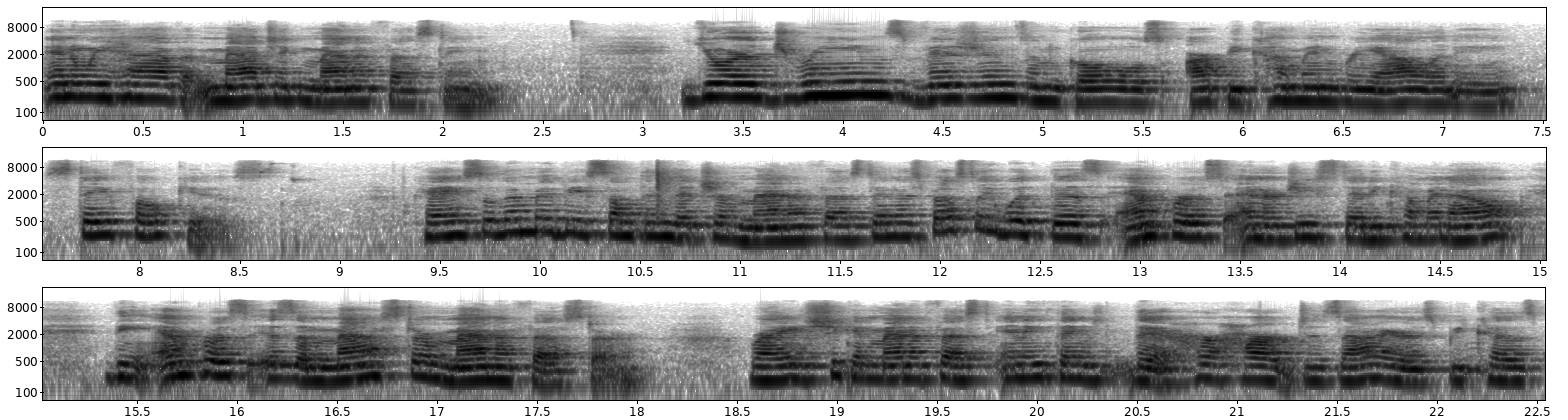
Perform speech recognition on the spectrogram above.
And we have magic manifesting. Your dreams, visions, and goals are becoming reality. Stay focused. Okay, so there may be something that you're manifesting, especially with this Empress energy steady coming out. The Empress is a master manifester, right? She can manifest anything that her heart desires because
